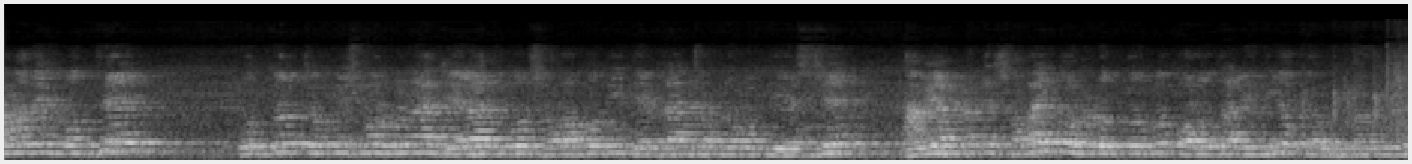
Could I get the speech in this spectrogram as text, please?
আমাদের মধ্যে উত্তর চব্বিশ পরগনা জেলা যুব সভাপতি দেবরাজ চক্রবর্তী এসছে। আমি আপনাদের সবাইকে অনুরোধ করব করতালি দিয়ে ওকে অভিনন্দিত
